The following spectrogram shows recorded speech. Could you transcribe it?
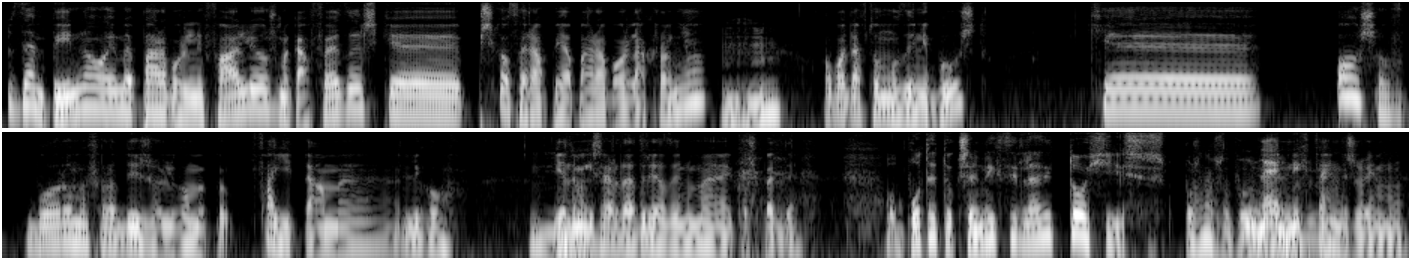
Δεν πίνω, είμαι πάρα πολύ νυφάλιος με καφέδες και ψυχοθεραπεία πάρα πολλά χρόνια. Μμμ. Οπότε αυτό μου δίνει boost. Και όσο μπορώ με φροντίζω. Λίγο με φαγητά, με λίγο. Γιατί είμαι και 43, δεν είμαι 25. Οπότε το ξενύχτι δηλαδή το έχεις. Πώς να σου το πω. ναι, νύχτα είναι η ζωή μου.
